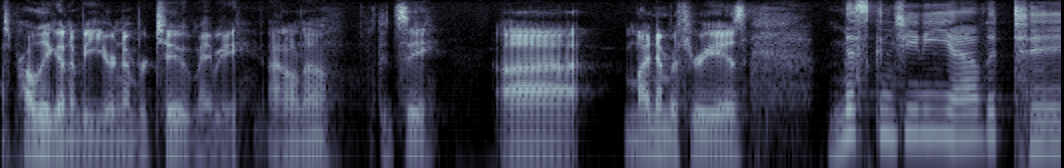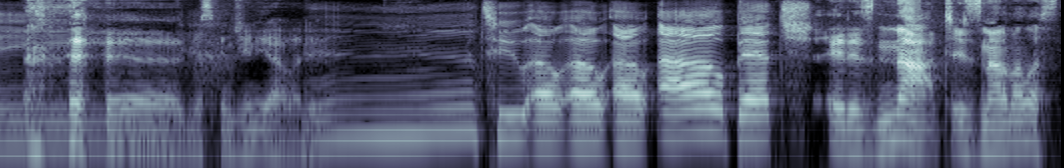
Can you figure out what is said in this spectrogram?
it's probably gonna be your number two, maybe. I don't know. Could see. Uh my number three is Miss Congeniality. miss congeniality Mm, Two oh oh oh oh bitch. it is not it's not on my list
